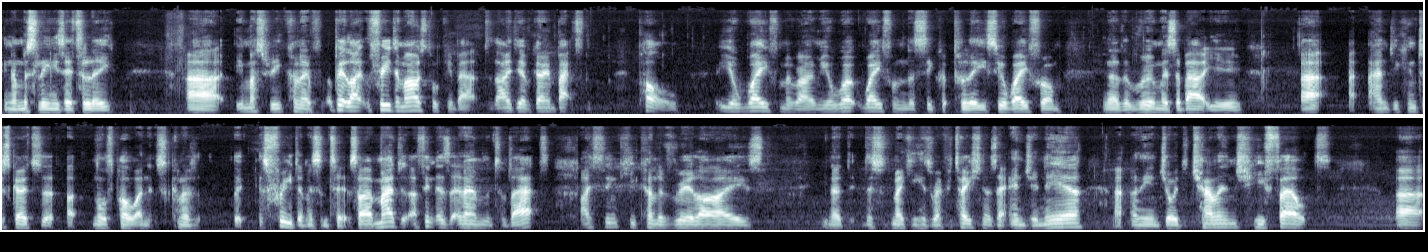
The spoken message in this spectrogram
you know Mussolini's Italy uh, you must be kind of a bit like the freedom I was talking about. The idea of going back to the pole, you're away from the Rome, you're away from the secret police, you're away from you know the rumors about you, uh, and you can just go to the uh, North Pole, and it's kind of it's freedom, isn't it? So I imagine I think there's an element of that. I think he kind of realised, you know, this was making his reputation as an engineer, uh, and he enjoyed the challenge. He felt, uh,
